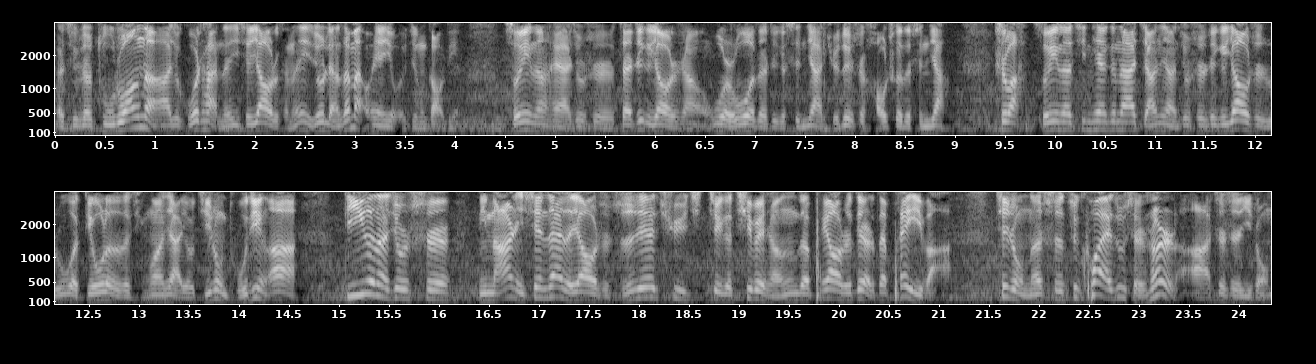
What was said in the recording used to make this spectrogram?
呃，就是组装的啊，就国产的一些钥匙，可能也就两三百块钱有的就能搞定。所以呢，哎呀，就是在这个钥匙上，沃尔沃的这个身价绝对是豪车的身价，是吧？所以呢，今天跟大家讲讲，就是这个钥匙如果丢了的情况下，有几种途径啊。第一个呢，就是你拿着你现在的钥匙，直接去这个汽配城的配钥匙地儿再配一把，这种呢是最快最省事儿的啊，这是一种。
